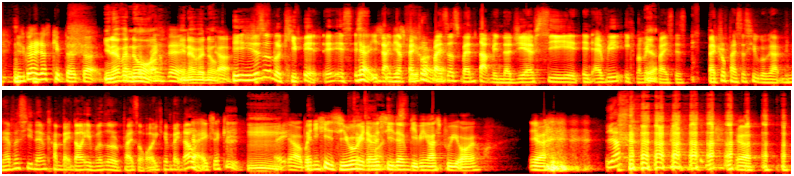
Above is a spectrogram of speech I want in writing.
he's gonna just keep the, the You never the, know, The ah. price there. You never know. Yeah. He, he just want to keep it. It- It's, it's Yeah, it's like in the his petrol favor, right? prices went up in the GFC in every economic Yeah. crisis. Petrol prices keep going up. We never see them come back down, even though the price of oil came back down. Yeah, exactly. Mm. Right? Yeah, when it hits zero, you Check the never see margins. them giving us free oil. Yeah. Yeah. yeah.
